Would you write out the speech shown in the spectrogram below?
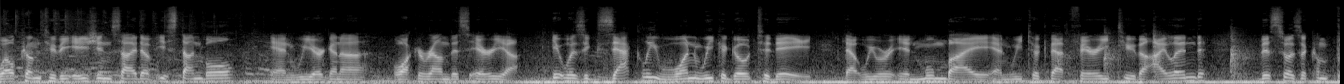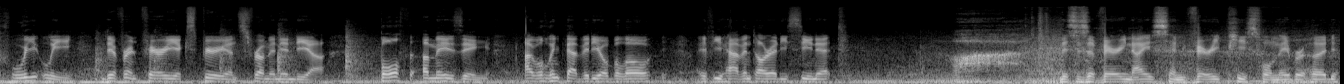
Welcome to the Asian side of Istanbul and we are gonna walk around this area. It was exactly one week ago today that we were in Mumbai and we took that ferry to the island. This was a completely different ferry experience from in India. Both amazing. I will link that video below if you haven't already seen it. Ah. This is a very nice and very peaceful neighborhood.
